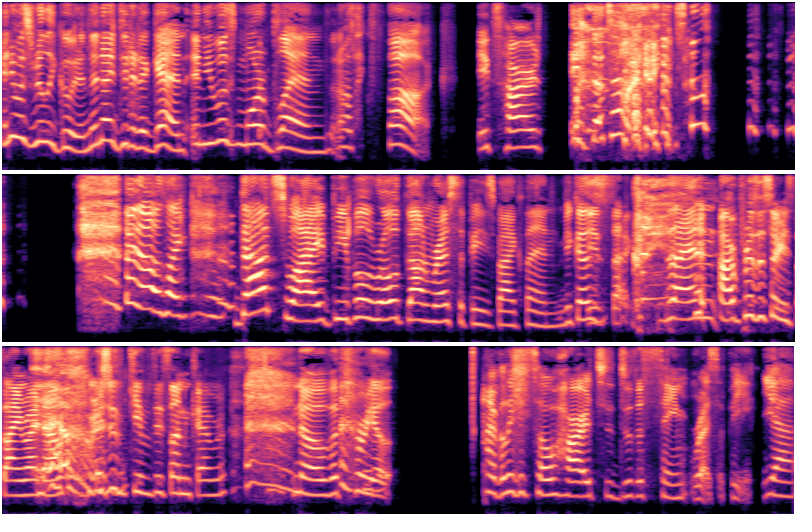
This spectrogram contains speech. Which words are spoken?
it was really good. And then I did it again, and it was more bland. And I was like, "Fuck." it's hard. It- that's how Wait. And I was like, that's why people wrote down recipes back then because Exactly. then Our producer is dying right now. we should keep this on camera. No, but for real, I believe it's so hard to do the same recipe yeah.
